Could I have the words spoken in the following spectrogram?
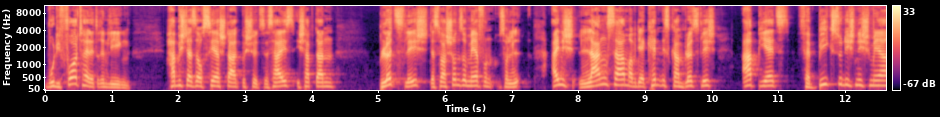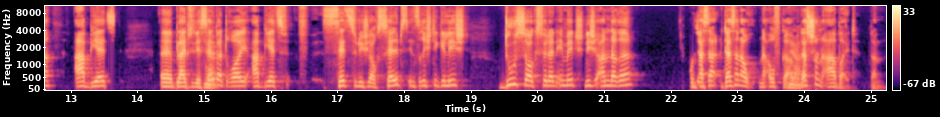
wo die Vorteile drin liegen, habe ich das auch sehr stark beschützt. Das heißt, ich habe dann plötzlich, das war schon so mehr von, so eigentlich langsam, aber die Erkenntnis kam plötzlich, ab jetzt verbiegst du dich nicht mehr, ab jetzt äh, bleibst du dir selber ja. treu, ab jetzt setzt du dich auch selbst ins richtige Licht, du sorgst für dein Image, nicht andere. Und das, das ist dann auch eine Aufgabe, ja. das ist schon Arbeit dann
